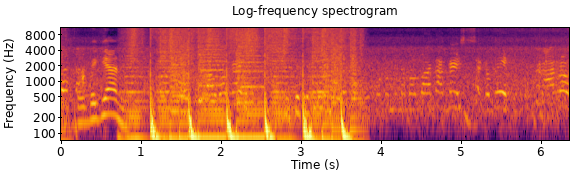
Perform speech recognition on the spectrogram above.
Tubig yan. Nababana guys sa gabi. Sa araw.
